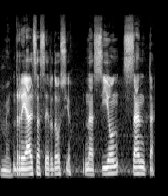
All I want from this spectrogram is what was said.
Amén. real sacerdocio, nación santa,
